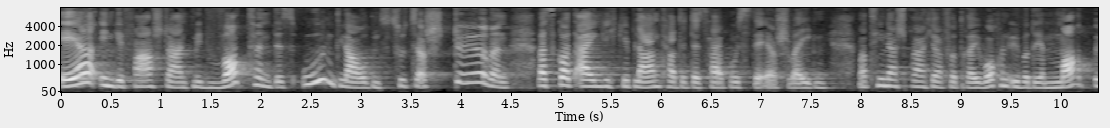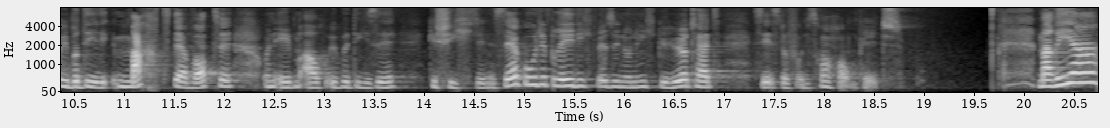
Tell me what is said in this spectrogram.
er in Gefahr stand, mit Worten des Unglaubens zu zerstören, was Gott eigentlich geplant hatte, deshalb musste er schweigen. Martina sprach ja vor drei Wochen über die, über die Macht der Worte und eben auch über diese Geschichte. Eine sehr gute Predigt, wer sie noch nicht gehört hat, sie ist auf unserer Homepage. Maria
